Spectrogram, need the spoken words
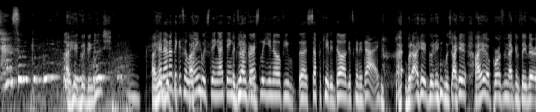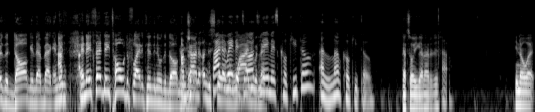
just so he can breathe. I hear good English. I and I don't think it's a language thing. I think Exactly. universally, you know, if you uh, suffocate a dog, it's going to die. But I hear good English. I hear I hear a person that can say there is a dog in that bag, and they, and they said they told the flight attendant it was a dog. In I'm the trying bag. to understand By the way, the why you dog's would let- name is Coquito. I love Coquito. That's all you got out of this? Oh. You know what?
